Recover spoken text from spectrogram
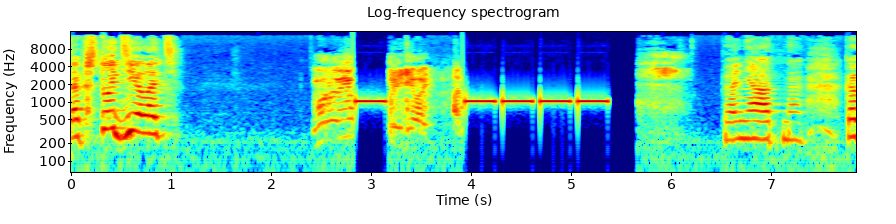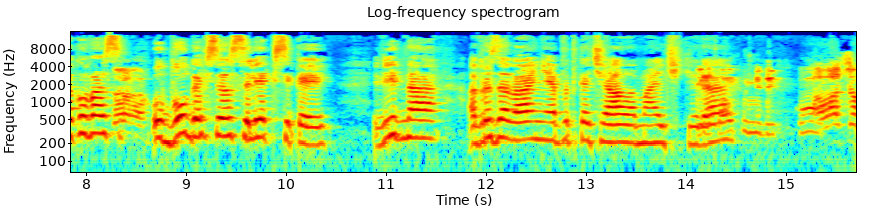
Так что делать? Муравью приделать. А Понятно. Как у вас Да. у Бога все с лексикой. Видно, образование подкачало мальчики, да? А вас все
